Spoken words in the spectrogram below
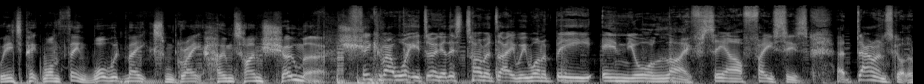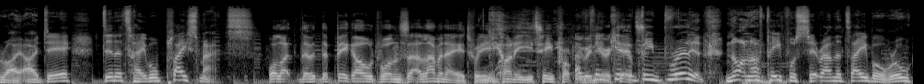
we need to pick one thing. What would make some great home time show merch? Think about what you're doing at this time of day. We want to be in your life, see our faces. Uh, Darren's got the right idea. Dinner table placemats. Well, like the, the big old ones that are laminated when you can't eat your tea properly when you're a kid. it would be brilliant. Not enough people sit around the table. We're all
